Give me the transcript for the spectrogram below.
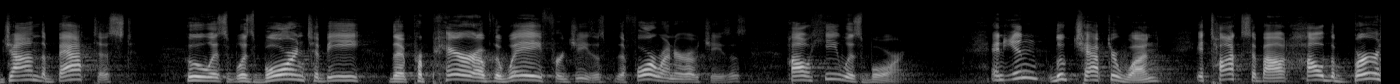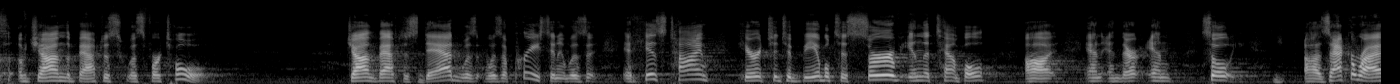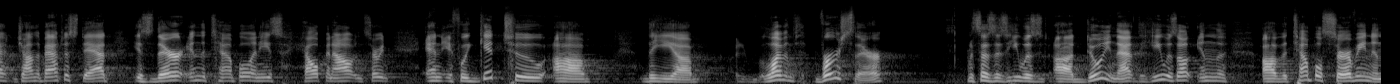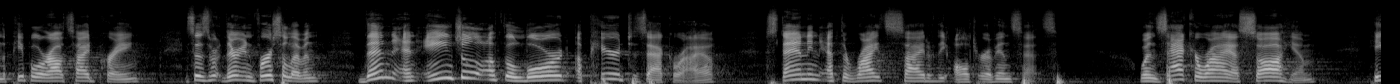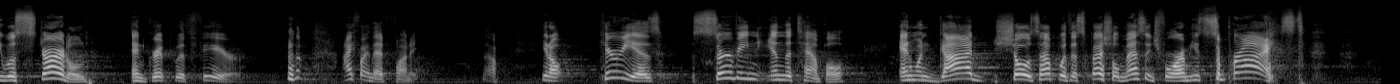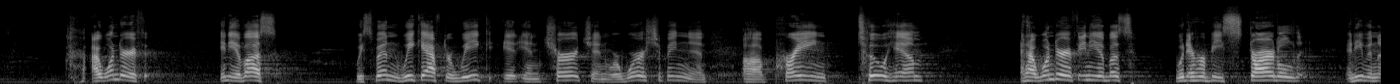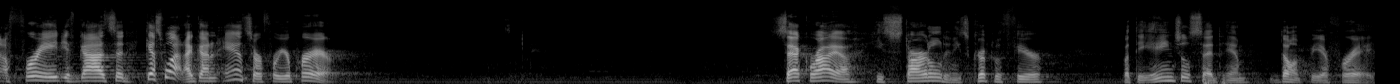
John the Baptist, who was, was born to be the preparer of the way for Jesus, the forerunner of Jesus, how he was born. And in Luke chapter 1, it talks about how the birth of John the Baptist was foretold. John the Baptist's dad was, was a priest, and it was at his time here to, to be able to serve in the temple. Uh, and, and, there, and so uh, Zechariah, John the Baptist's dad, is there in the temple and he's helping out and serving. And if we get to uh, the 11th uh, verse there, it says as he was uh, doing that, he was out in the, uh, the temple serving and the people were outside praying. It says there in verse 11, then an angel of the Lord appeared to Zechariah, standing at the right side of the altar of incense. When Zechariah saw him, he was startled and gripped with fear. I find that funny. You know, here he is serving in the temple, and when God shows up with a special message for him, he's surprised. I wonder if any of us we spend week after week in church and we're worshiping and uh, praying to Him. And I wonder if any of us would ever be startled and even afraid if God said, Guess what? I've got an answer for your prayer. Zechariah, he's startled and he's gripped with fear, but the angel said to him, Don't be afraid.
